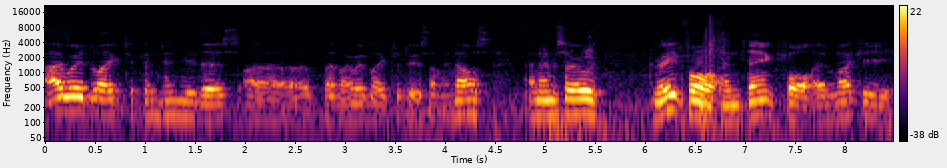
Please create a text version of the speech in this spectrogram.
I would like to continue this, uh, but I would like to do something else. And I'm so grateful and thankful and lucky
